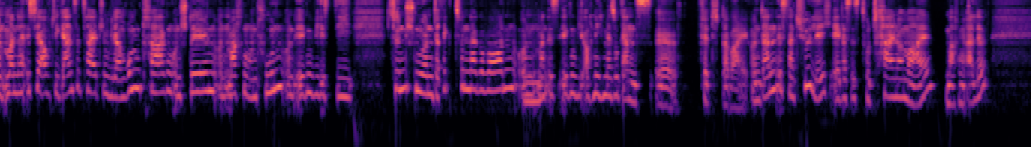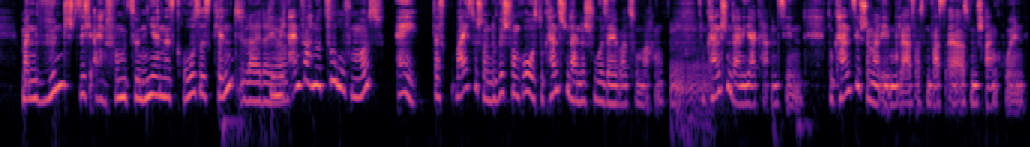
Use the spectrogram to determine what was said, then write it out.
Und man ist ja auch die ganze Zeit schon wieder am Rumtragen und stillen und machen und tun. Und irgendwie ist die Zündschnur ein Direktzünder geworden und man ist irgendwie auch nicht mehr so ganz äh, fit dabei. Und dann ist natürlich, ey, das ist total normal, machen alle. Man wünscht sich ein funktionierendes, großes Kind, Leider, dem ja. ich einfach nur zurufen muss, ey, das weißt du schon, du bist schon groß, du kannst schon deine Schuhe selber zumachen. Du kannst schon deine Jacke anziehen. Du kannst dir schon mal eben Glas aus dem, Wasser, äh, aus dem Schrank holen.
